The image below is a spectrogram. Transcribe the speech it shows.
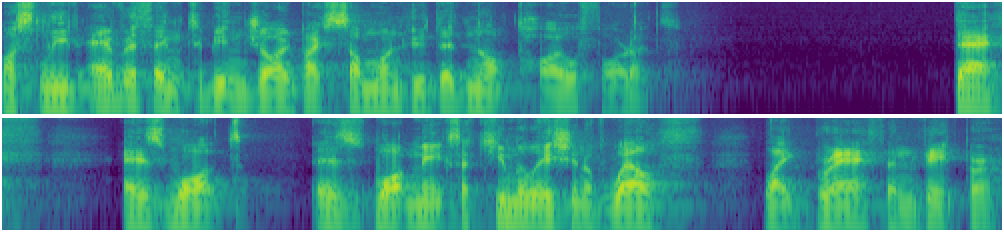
must leave everything to be enjoyed by someone who did not toil for it. Death is what, is what makes accumulation of wealth like breath and vapor.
